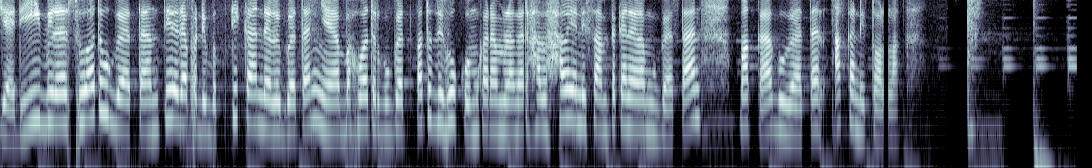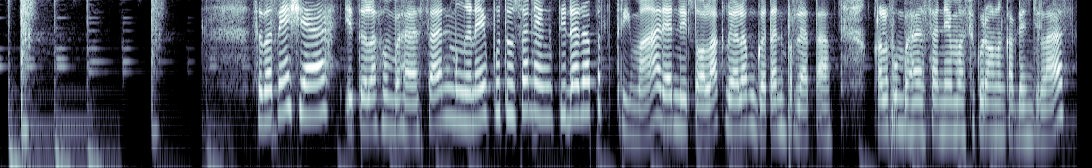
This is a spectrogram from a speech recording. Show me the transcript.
Jadi, bila suatu gugatan tidak dapat dibuktikan dalil gugatannya bahwa tergugat patut dihukum karena melanggar hal-hal yang disampaikan dalam gugatan, maka gugatan akan ditolak. Sobat Nesya, itulah pembahasan mengenai putusan yang tidak dapat diterima dan ditolak dalam gugatan perdata. Kalau pembahasannya masih kurang lengkap dan jelas,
